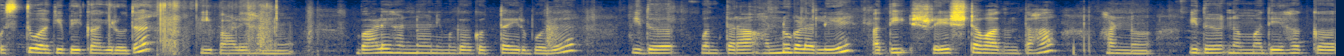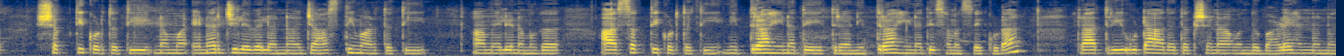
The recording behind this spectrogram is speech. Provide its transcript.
ವಸ್ತುವಾಗಿ ಬೇಕಾಗಿರೋದು ಈ ಬಾಳೆಹಣ್ಣು. ಬಾಳೆಹಣ್ಣು ನಿಮಗೆ ಗೊತ್ತಾ ಇರ್ಬೋದು, ಇದು ಒಂಥರ ಹಣ್ಣುಗಳಲ್ಲಿ ಅತಿ ಶ್ರೇಷ್ಠವಾದಂತಹ ಹಣ್ಣು. ಇದು ನಮ್ಮ ದೇಹಕ್ಕೆ ಶಕ್ತಿ ಕೊಡ್ತತಿ, ನಮ್ಮ ಎನರ್ಜಿ ಲೆವೆಲನ್ನು ಜಾಸ್ತಿ ಮಾಡ್ತತಿ, ಆಮೇಲೆ ನಮಗೆ ಆಸಕ್ತಿ ಕೊಡ್ತತಿ. ನಿದ್ರಾಹೀನತೆ ಇದ್ರೆ ನಿದ್ರಾಹೀನತೆ ಸಮಸ್ಯೆ ಕೂಡ. ರಾತ್ರಿ ಊಟ ಆದ ತಕ್ಷಣ ಒಂದು ಬಾಳೆಹಣ್ಣನ್ನು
